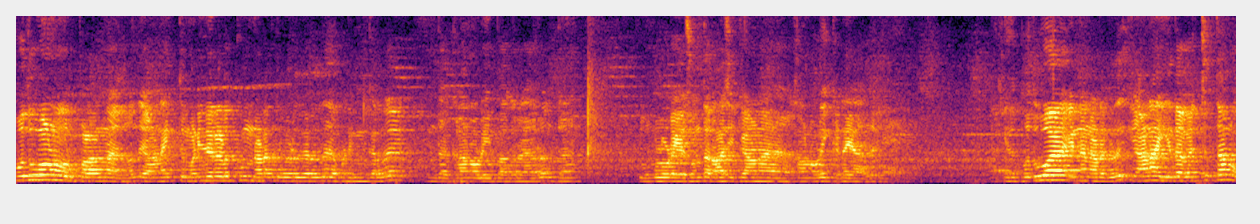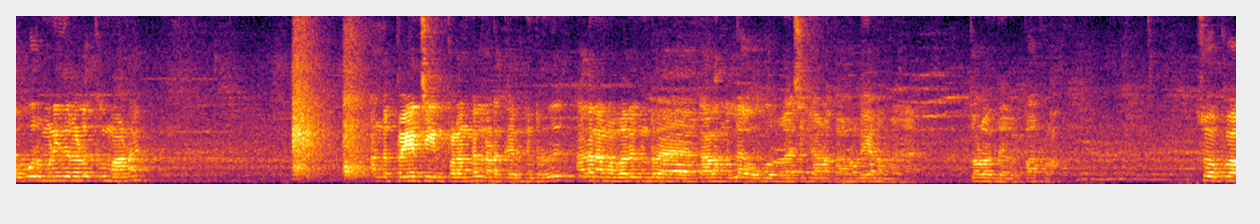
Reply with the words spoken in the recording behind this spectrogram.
பொதுவான ஒரு பலன் தான். இது வந்து அனைத்து மனிதர்களுக்கும் நடந்து விடுகிறது அப்படிங்கிறத இந்த காணொலி பார்க்குற யாரும் உங்களுடைய சொந்த ராசிக்கான காணொளி கிடையாது. இது பொதுவாக என்ன நடக்குது? ஆனால் இதை வச்சு தான் ஒவ்வொரு மனிதர்களுக்குமான அந்த பயிற்சியின் பலன்கள் நடக்க இருக்கின்றது. அதை நம்ம வருகின்ற காலங்களில் ஒவ்வொரு ராசிக்கான காணொலியாக நம்ம தொடர்ந்து பார்க்கலாம். ஸோ இப்போ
